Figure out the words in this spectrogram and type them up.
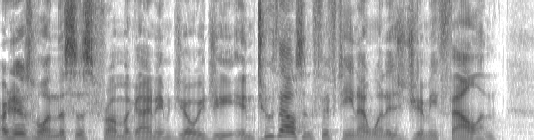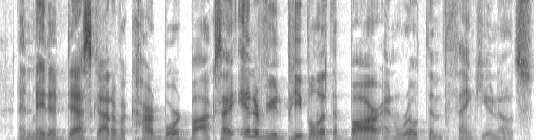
All right, here's one. This is from a guy named Joey G. In 2015, I went as Jimmy Fallon and made a desk out of a cardboard box. I interviewed people at the bar and wrote them thank you notes.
